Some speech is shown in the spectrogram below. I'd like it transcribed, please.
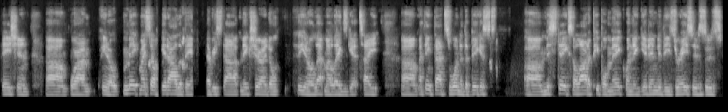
station um, where I'm, you know, make myself get out of the van every stop. Make sure I don't, you know, let my legs get tight. Um, I think that's one of the biggest uh, mistakes a lot of people make when they get into these races is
